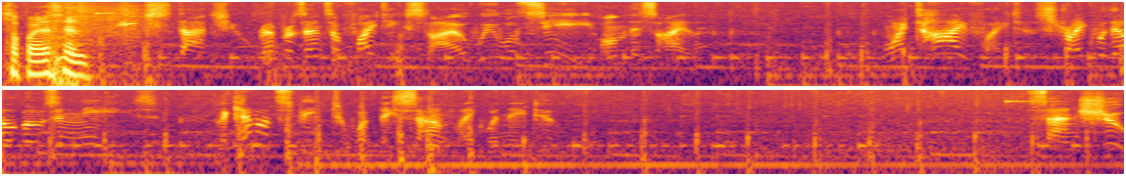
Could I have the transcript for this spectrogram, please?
Esto parece el... statue represents a fighting style we will see on this island. Why TIE fighters strike with elbows and knees? I cannot speak to what they sound like when they do. Sanshu,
